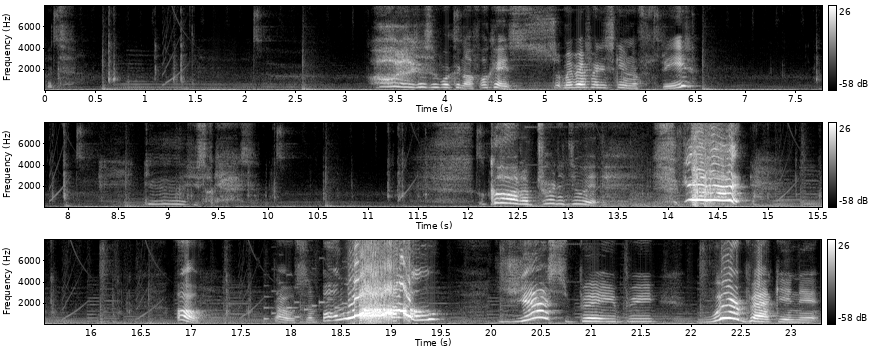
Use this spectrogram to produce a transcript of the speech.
What? Oh, that doesn't work enough. Okay, so maybe if I just give enough speed. You suck ass. God, I'm trying to do it. Get it! Oh, that was simple. Whoa! Yes, baby. We're back in it.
